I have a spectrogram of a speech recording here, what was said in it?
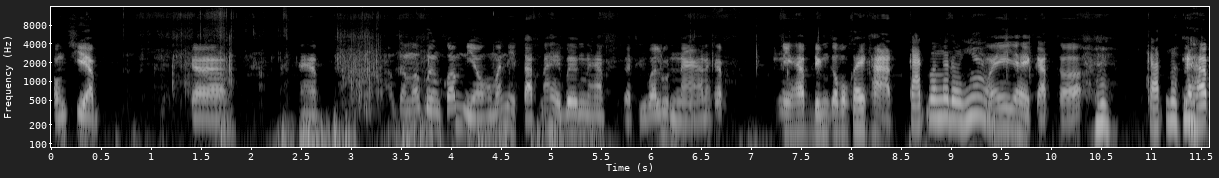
ของเฉียบก็นะครับ เอากำมาเบิ่งความเหนียวของมันนี่ตัดมาให้เบิ่งนะครับก็ถือว่ารุ่นหนานะครับ นี่ครับ ดึงกระบอกไข่ขาดกัดมันก็โดนเฮียไม่อย่าให้กัดเถอะกัดมันนะครับ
